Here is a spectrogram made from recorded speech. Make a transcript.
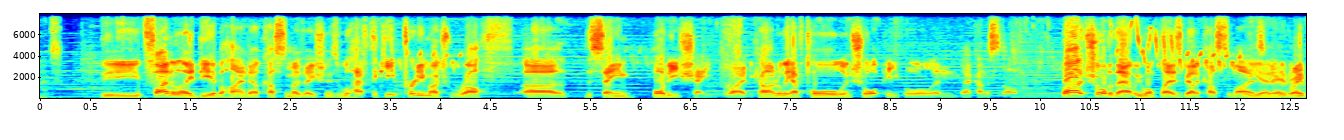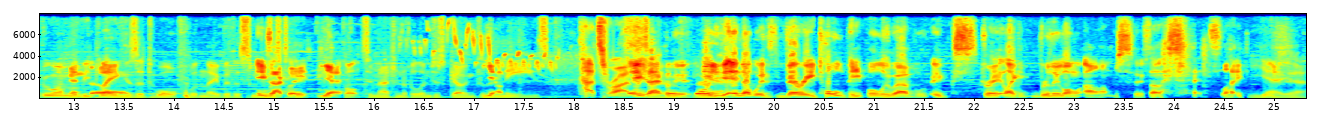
that. The final idea behind our customization is we'll have to keep pretty much rough uh, the same body shape, right? You can't really have tall and short people and that kind of stuff. But short of that, we want players to be able to customize. Well, yeah, you know, ev- rate everyone would be uh, playing as a dwarf, wouldn't they, with the smallest Exactly, hit, yeah. hitbox imaginable and just going for Yep. the knees. That's right. Exactly. So, or yeah. you end up with very tall people who have extreme, like really long arms, if that makes sense. Like, Yeah, yeah.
